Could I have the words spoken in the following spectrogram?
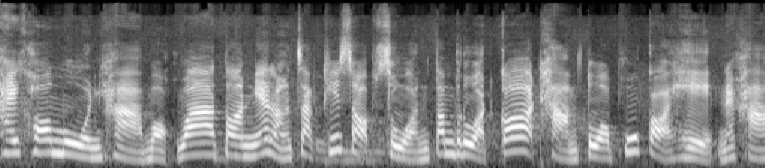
ให้ข้อมูลค่ะ บอกว่าตอนนี้หลังจากที่สอบสวนตำรวจก็ถามตัวผู้ก่อเหตุนะคะ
